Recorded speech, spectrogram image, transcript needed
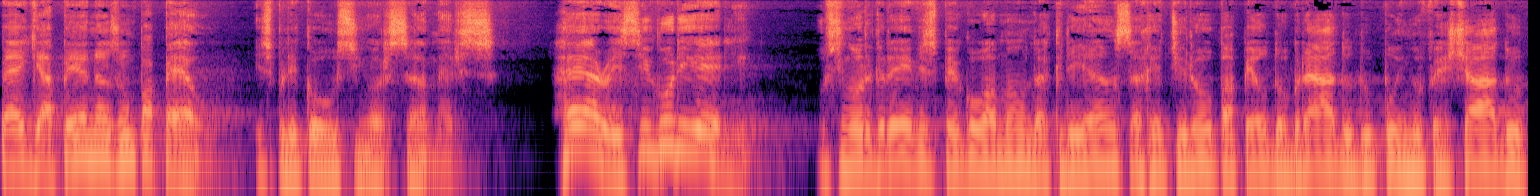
Pegue apenas um papel explicou o Sr. Summers. Harry, segure ele. O Sr. Graves pegou a mão da criança, retirou o papel dobrado do punho fechado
